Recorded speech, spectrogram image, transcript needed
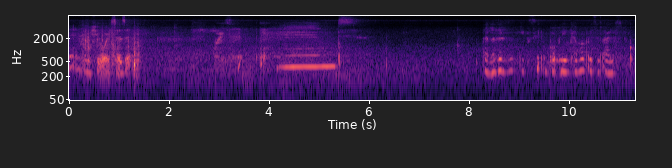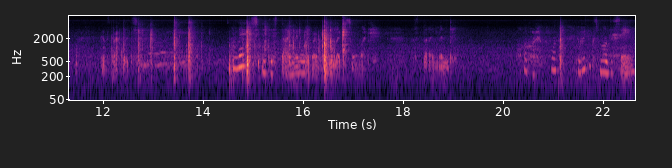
And let me show where it says it. Where is it? And another you can see it properly in camera, but it says I love Smiggle. It's backwards. Next is this diamond, which my brother likes so much. This diamond. Oh my god, everyone, everything smells the same.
